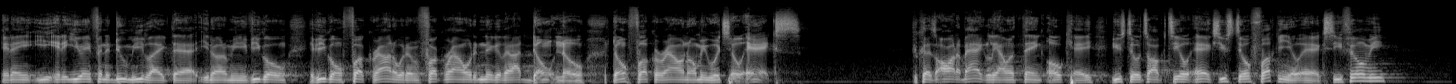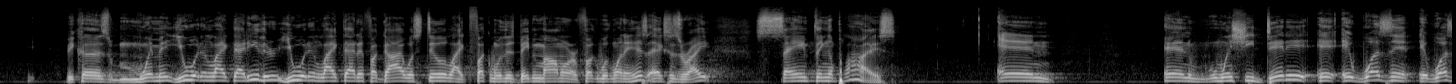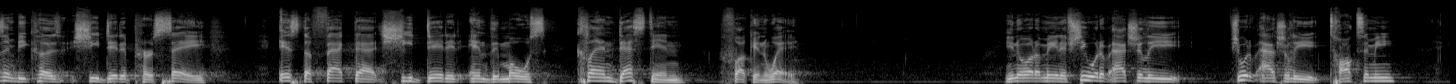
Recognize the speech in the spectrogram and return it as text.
It ain't it, you ain't finna do me like that. You know what I mean? If you go if you gonna fuck around or whatever, fuck around with a nigga that I don't know. Don't fuck around on me with your ex. Because automatically I would think, okay, you still talk to your ex, you still fucking your ex. You feel me? Because women, you wouldn't like that either. You wouldn't like that if a guy was still like fucking with his baby mama or fucking with one of his exes, right? Same thing applies. And and when she did it, it, it wasn't it wasn't because she did it per se. It's the fact that she did it in the most clandestine fucking way. You know what I mean? If she would have actually she would have actually talked to me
